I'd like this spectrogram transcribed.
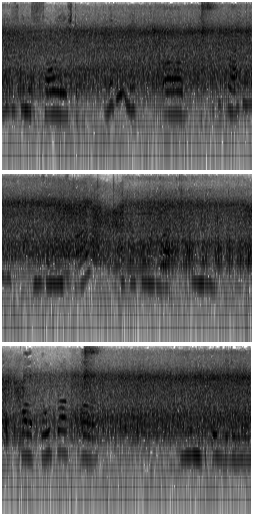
Guys, this game is so realistic. And if you uh, if you crash into, someone's car, truck will work. Call a tow truck or need to quit the game.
